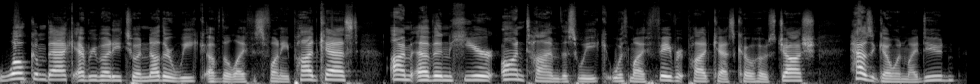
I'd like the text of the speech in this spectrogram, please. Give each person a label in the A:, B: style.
A: Welcome back, everybody, to another week of the Life is Funny podcast. I'm Evan here on time this week with my favorite podcast co host, Josh. How's it going, my dude?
